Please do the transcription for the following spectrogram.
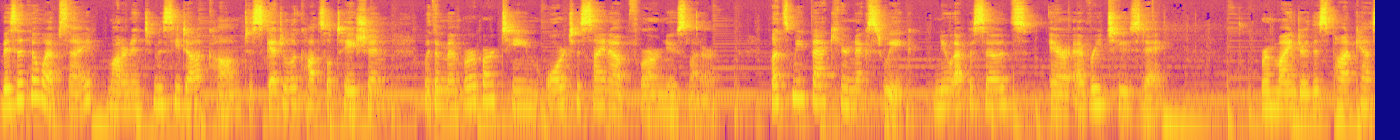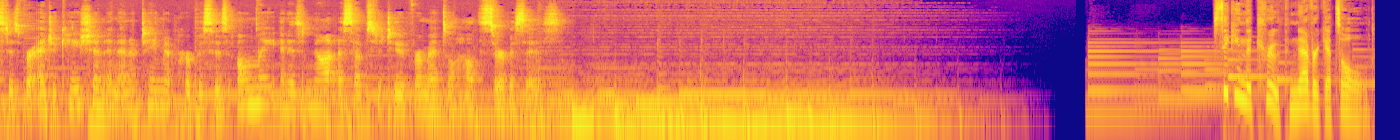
Visit the website, modernintimacy.com, to schedule a consultation with a member of our team or to sign up for our newsletter. Let's meet back here next week. New episodes air every Tuesday. Reminder this podcast is for education and entertainment purposes only and is not a substitute for mental health services. Seeking the truth never gets old.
